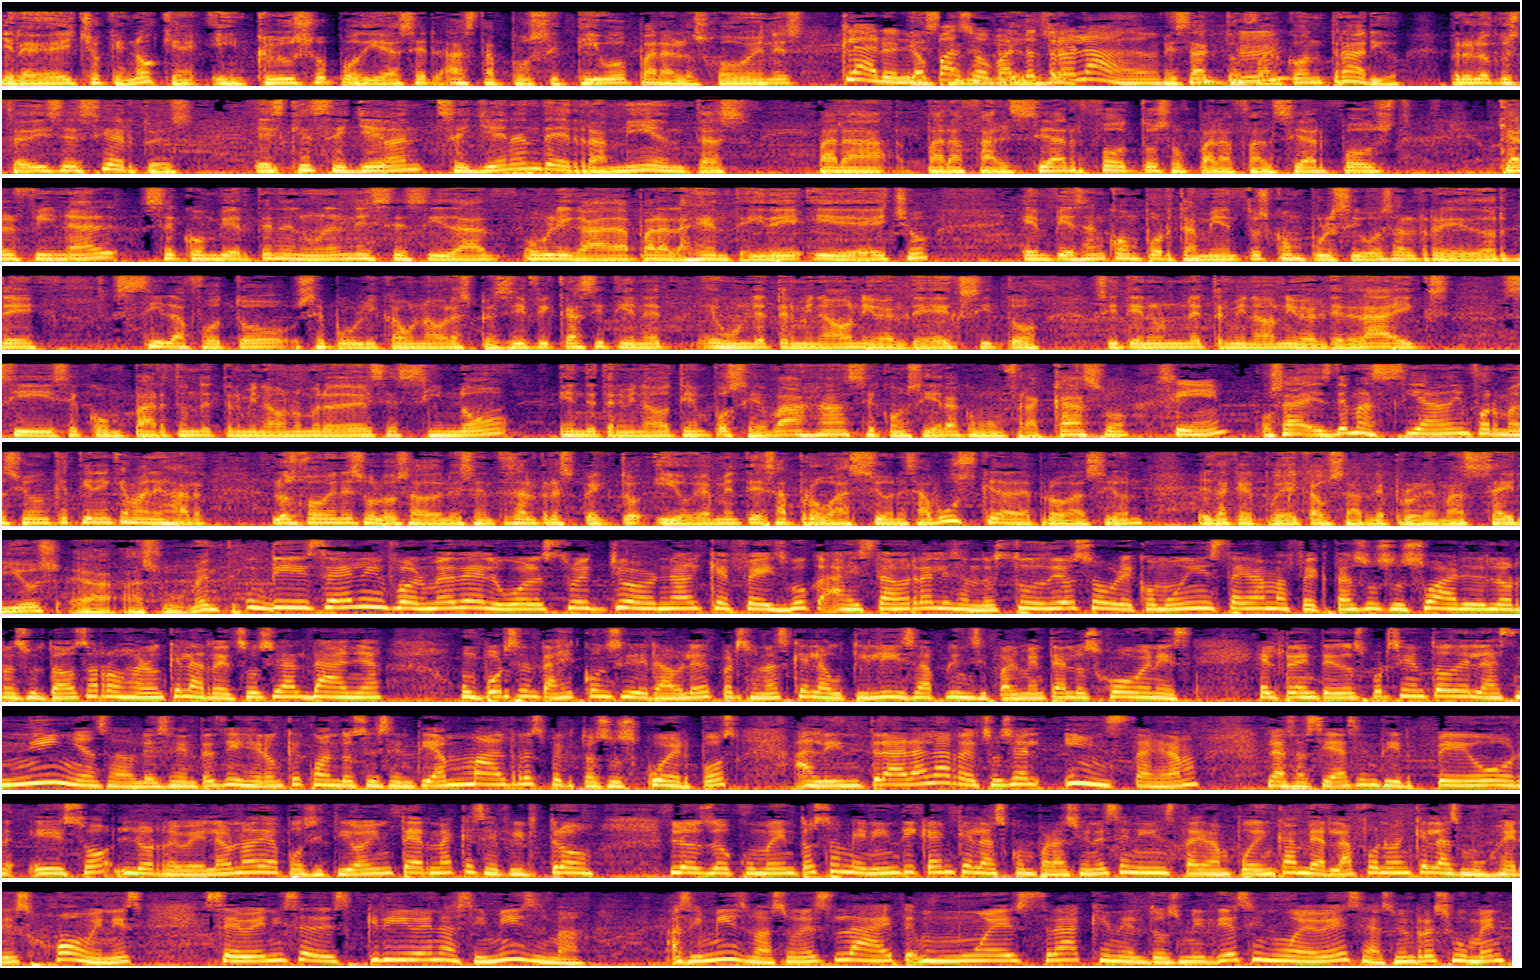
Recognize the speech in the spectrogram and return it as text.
y él había dicho que no, que incluso podía ser hasta positivo para los jóvenes. Claro, él lo pasó para el otro lado. Exacto, fue al contrario. Pero lo que usted dice es cierto, es, es que se llevan, se llenan de herramientas para, para falsear fotos o para falsear posts que al final se convierten en una necesidad obligada para la gente. Y de, y de hecho empiezan comportamientos compulsivos alrededor de si la foto se publica a una hora específica, si tiene un determinado nivel de éxito, si tiene un determinado nivel de likes, si se comparte un determinado número de veces, si no, en determinado tiempo se baja, se considera como un fracaso. Sí. O sea, es demasiada información que tienen que manejar los jóvenes o los adolescentes al respecto y obviamente esa aprobación, esa búsqueda de aprobación es la que puede causarle problemas serios a, su mente. Dice el informe del Wall Street Journal que Facebook ha estado realizando estudios sobre cómo Instagram afecta a sus usuarios. Los resultados arrojaron que la red social daña un porcentaje considerable de personas que la utiliza, principalmente a los jóvenes. El 32% de las niñas adolescentes dijeron que cuando se sentían mal respecto a sus cuerpos, al entrar a la red social Instagram las hacía sentir peor. Eso lo revela una diapositiva interna que se filtró. Los documentos también indican que las comparaciones en Instagram pueden cambiar la forma en que las mujeres jóvenes se ven y se describen a sí mismas. Asimismo, un slide muestra que en el 2019 se hace un resumen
